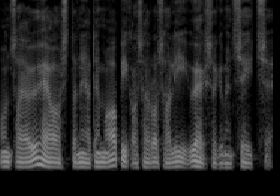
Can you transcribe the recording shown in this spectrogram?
on saja ühe aastane ja tema abikaasa Rosalie üheksakümmend seitse.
